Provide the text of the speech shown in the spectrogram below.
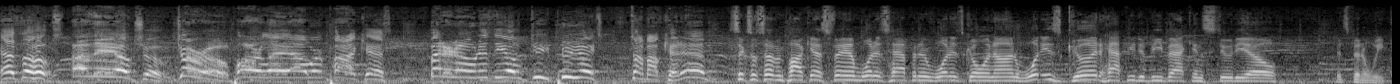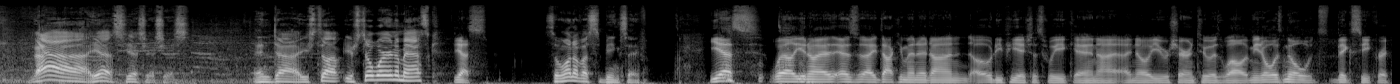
as the host of the Ocho Duro Parlay Hour podcast, better known as the ODPH. Talk about Ken M. 607 Podcast fam, what is happening? What is going on? What is good? Happy to be back in studio. It's been a week. Ah, yes, yes, yes, yes. And uh, you still you're still wearing a mask, Yes. so one of us is being safe. Yes. Well, you know, as I documented on ODPH this week, and I, I know you were sharing too as well. I mean, it was no big secret.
